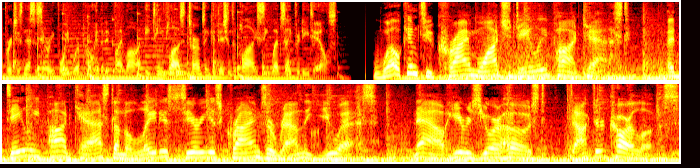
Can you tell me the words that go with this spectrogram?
No purchase necessary. Void where prohibited by law. 18 plus terms and conditions apply. See website for details. Welcome to Crime Watch Daily Podcast, a daily podcast on the latest serious crimes around the U.S. Now, here's your host, Dr. Carlos.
